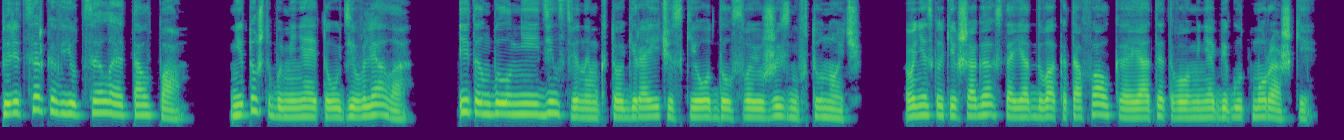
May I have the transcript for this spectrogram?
Перед церковью целая толпа. Не то чтобы меня это удивляло. Итан был не единственным, кто героически отдал свою жизнь в ту ночь. В нескольких шагах стоят два катафалка, и от этого у меня бегут мурашки.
